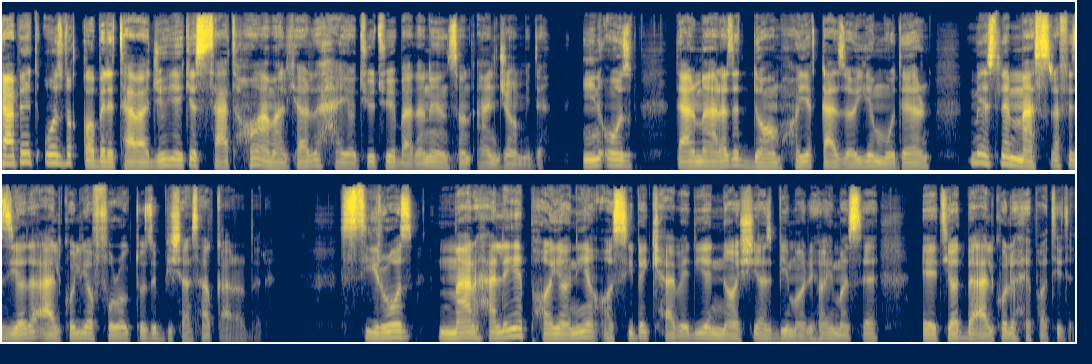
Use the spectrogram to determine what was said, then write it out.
کبد عضو قابل توجهیه که صدها عملکرد حیاتی رو توی بدن انسان انجام میده. این عضو در معرض دامهای غذایی مدرن مثل مصرف زیاد الکل یا فروکتوز بیش از حد قرار داره. سیروز مرحله پایانی آسیب کبدی ناشی از بیماری های مثل اعتیاد به الکل و هپاتیته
